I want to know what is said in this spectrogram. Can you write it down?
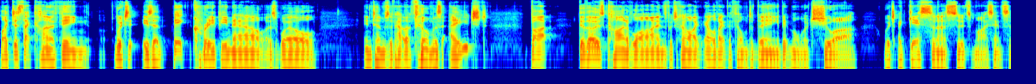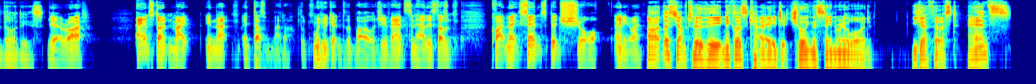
Like just that kind of thing, which is a bit creepy now as well in terms of how the film has aged. But they're those kind of lines which kind of like elevate the film to being a bit more mature, which I guess sort of suits my sensibilities. Yeah, right. Ants don't mate in that. It doesn't matter. Look, we could get into the biology of ants and how this doesn't quite make sense, but sure. Anyway. All right, let's jump to the Nicolas Cage Chewing the Scenery Award. You go first. Antz,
